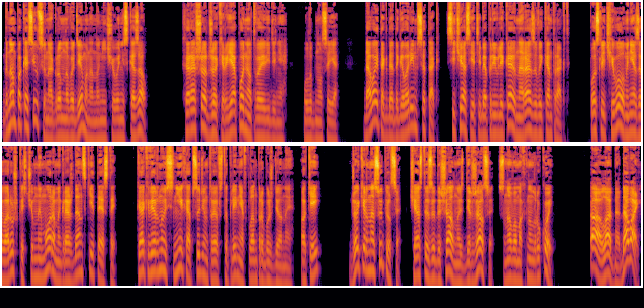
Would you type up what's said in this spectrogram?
Гном покосился на огромного демона, но ничего не сказал. «Хорошо, Джокер, я понял твое видение», — улыбнулся я. «Давай тогда договоримся так. Сейчас я тебя привлекаю на разовый контракт. После чего у меня заварушка с чумным мором и гражданские тесты. Как вернусь с них, обсудим твое вступление в клан Пробужденные. Окей?» Джокер насупился, часто задышал, но сдержался, снова махнул рукой. «А, ладно, давай.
